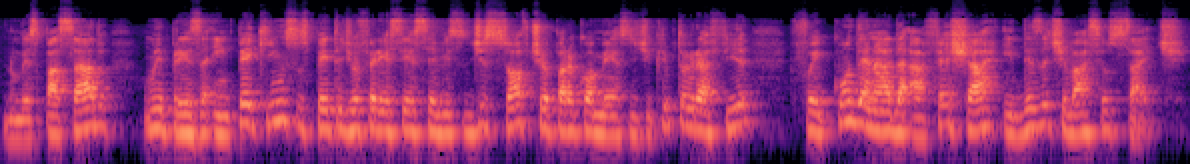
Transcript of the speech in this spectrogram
No mês passado, uma empresa em Pequim suspeita de oferecer serviços de software para comércio de criptografia foi condenada a fechar e desativar seu site.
